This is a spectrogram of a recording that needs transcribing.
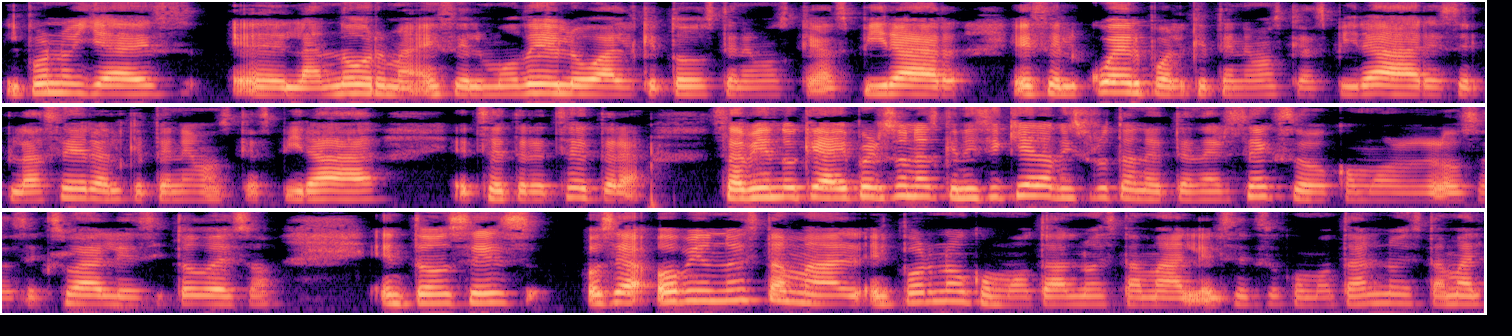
el porno ya es eh, la norma, es el modelo al que todos tenemos que aspirar, es el cuerpo al que tenemos que aspirar, es el placer al que tenemos que aspirar, etcétera, etcétera. Sabiendo que hay personas que ni siquiera disfrutan de tener sexo, como los asexuales y todo eso. Entonces, o sea, obvio no está mal, el porno como tal no está mal, el sexo como tal no está mal.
